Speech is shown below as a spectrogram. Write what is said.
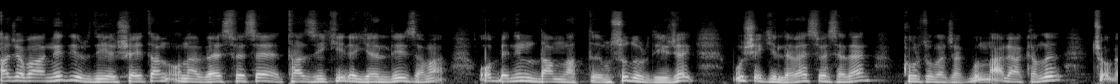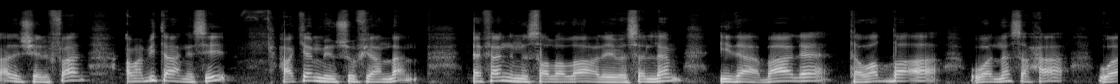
acaba nedir diye şeytan ona vesvese tazikiyle geldiği zaman o benim damlattığım sudur diyecek. Bu şekilde vesveseden kurtulacak. Bununla alakalı çok hadis-i şerif var ama bir tanesi Hakem bin Sufyan'dan Efendimiz sallallahu aleyhi ve sellem İzâ bâle tevadda'a ve nesaha ve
